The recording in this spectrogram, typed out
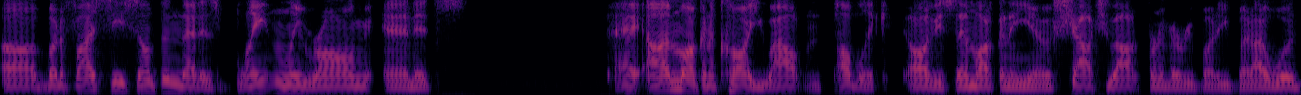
Uh, but if I see something that is blatantly wrong and it's, hey, I'm not going to call you out in public. Obviously, I'm not going to you know shout you out in front of everybody, but I would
